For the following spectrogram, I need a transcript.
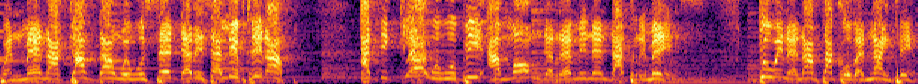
When men are cast down, we will say there is a lifting up. I declare we will be among the remnant that remains during and after COVID 19.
